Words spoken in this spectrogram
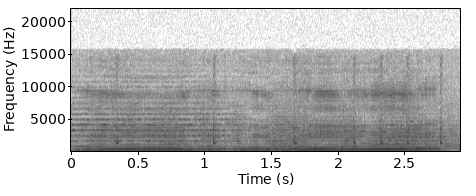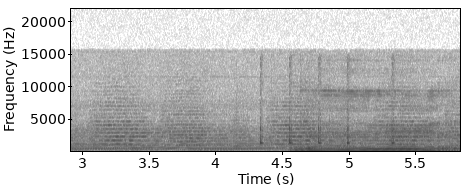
오, 오, 오, 오.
